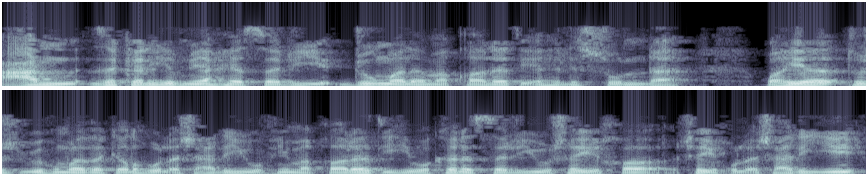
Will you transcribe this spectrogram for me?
عن زكريا بن يحيى السري جمل مقالات أهل السنة وهي تشبه ما ذكره الأشعري في مقالاته وكان السري شيخ, شيخ الأشعري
